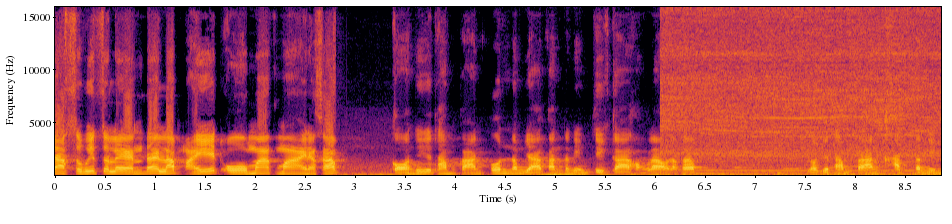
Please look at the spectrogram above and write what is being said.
จากสวิตเซอร์แลนด์ได้รับ ISO มากมายนะครับ ก่อนที่จะทำการพ่นน้ำยากันสนิมซิก้าของเรานะครับ เราจะทำการขัดสนิม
